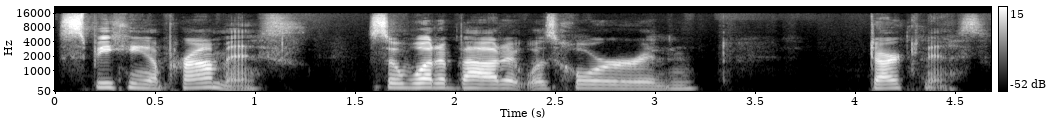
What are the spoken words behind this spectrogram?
speaking a promise. So what about it was horror and darkness?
